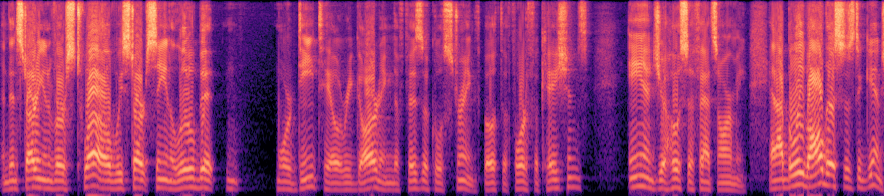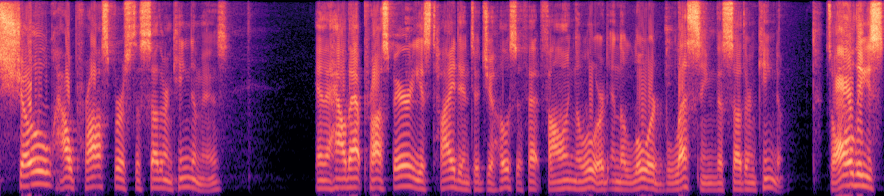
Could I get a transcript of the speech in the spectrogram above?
And then starting in verse 12, we start seeing a little bit more detail regarding the physical strength, both the fortifications and Jehoshaphat's army. And I believe all this is to again show how prosperous the southern kingdom is and how that prosperity is tied into Jehoshaphat following the Lord and the Lord blessing the southern kingdom. So all these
